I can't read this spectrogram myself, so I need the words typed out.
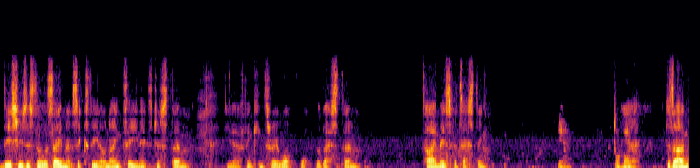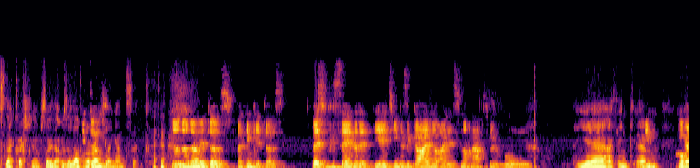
the issues are still the same at 16 or 19. It's just, um, you know, thinking through what what the best um, time is for testing. Yeah. Okay. Yeah. Does that answer that question? I'm sorry, that was a, lot, It a rambling answer. No, no, no, it does. I think it does. Basically saying that it, the 18 is a guideline, it's not an absolute rule. yeah, I think, um, You know,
